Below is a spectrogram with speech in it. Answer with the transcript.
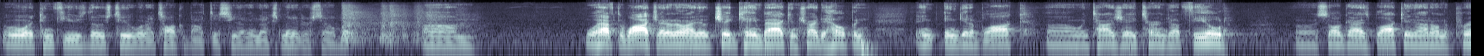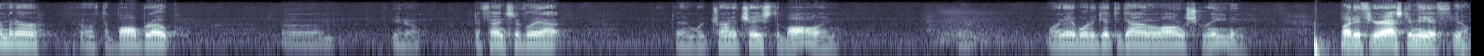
don't, don't want to confuse those two when I talk about this here in the next minute or so, but, um, we'll have to watch. I don't know. I know Chig came back and tried to help and, and, and get a block, uh, when Tyjae turned upfield. Uh, I saw guys blocking out on the perimeter, uh, if the ball broke. Um, you know, defensively, I, and we're trying to chase the ball and you know, weren't able to get the guy on a long screen. And but if you're asking me if you know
